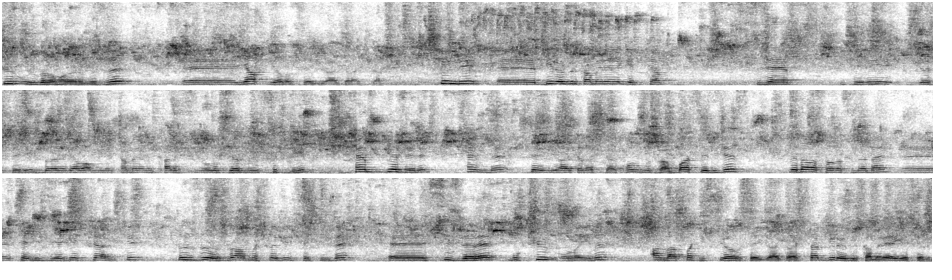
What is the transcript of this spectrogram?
tür uygulamalarımızı e, yapmayalım sevgili arkadaşlar. Şimdi e, bir öbür kameraya geçeceğim. Size hem içeriği göstereyim. Böyle devamlı kameranın karşısında olup canınızı sıkmayayım. Hem gezelim hem de sevgili arkadaşlar konumuzdan bahsedeceğiz. Ve daha sonrasında ben e, temizliğe geçeceğim için hızlı hızlı anlaşılabilir şekilde e, sizlere bu kür olayını anlatmak istiyorum sevgili arkadaşlar. Bir öbür kameraya geçelim.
